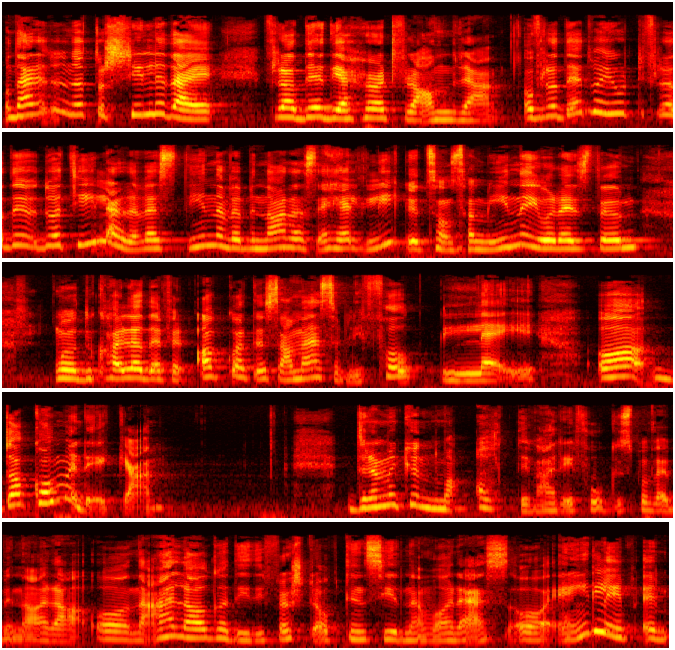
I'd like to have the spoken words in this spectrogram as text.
Og der er du nødt til å skille deg fra det de har hørt fra andre. Og fra det du har gjort fra det du har tidligere. Hvis dine webinarer ser helt like ut sånn som mine gjorde en stund, og du kaller det for akkurat det samme, så blir folk lei. Og da kommer det ikke. Drømmekunden må alltid være i fokus på webinarer. Og når jeg laga de, de første opt-in-sidene våre, og egentlig eh,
